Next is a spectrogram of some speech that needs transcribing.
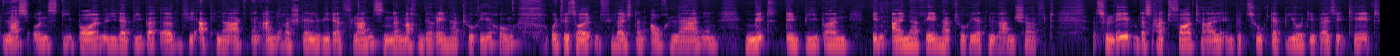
lass uns die Bäume, die der Biber irgendwie abnagt, an anderer Stelle wieder pflanzen. Dann machen wir Renaturierung und wir sollten vielleicht dann auch lernen, mit den Bibern in einer renaturierten Landschaft zu leben. Das hat Vorteile in Bezug der Biodiversität.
